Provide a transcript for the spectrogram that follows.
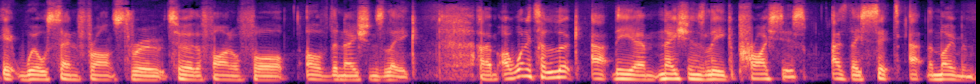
it will send France through to the final four of the Nations League. Um, I wanted to look at the um, Nations League prices as they sit at the moment.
